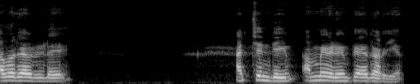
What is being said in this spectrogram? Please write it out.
അവരവരുടെ അച്ഛന്റെയും അമ്മയുടെയും പേരറിയാം.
